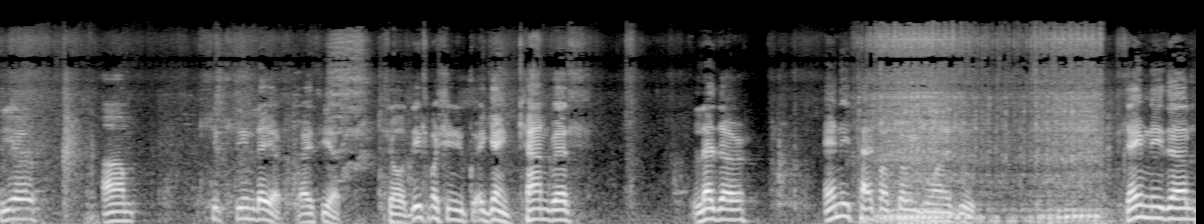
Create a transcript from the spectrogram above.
here. Um, 16 layers right here. So this machine, again, canvas, leather, any type of sewing you want to do. Same needle,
